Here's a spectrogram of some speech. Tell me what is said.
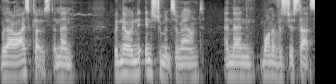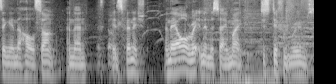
with our eyes closed, and then with no in- instruments around, and then one of us just starts singing the whole song, and then done. it's finished. And they're all written in the same way, just different rooms.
